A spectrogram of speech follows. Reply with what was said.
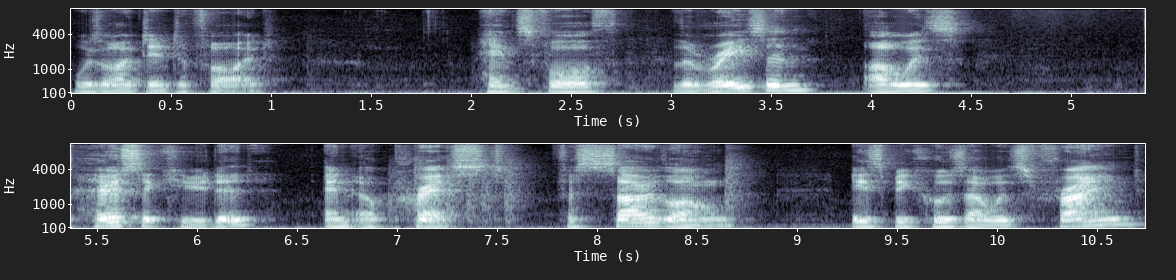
was identified. Henceforth, the reason I was persecuted and oppressed for so long is because I was framed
